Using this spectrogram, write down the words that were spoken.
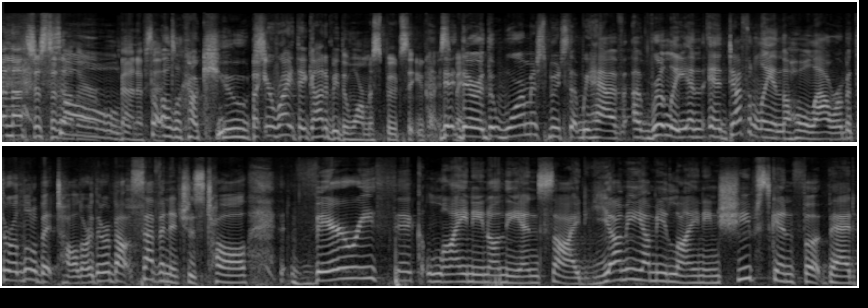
And that's just another Sold. benefit. So- oh, look how cute. But you're right, they gotta be the warmest boots that you guys They-. They're the warmest boots that we have, uh, really, and, and definitely in the whole hour, but they're a little bit taller. They're about seven inches tall. Very thick lining on the inside. Yummy, yummy lining, sheepskin footbed,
